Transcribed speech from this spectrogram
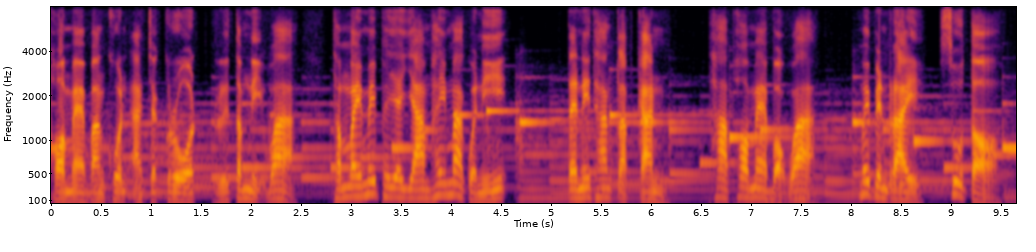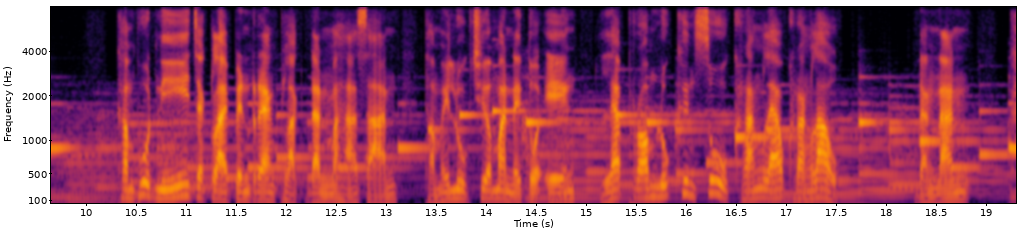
พ่อแม่บางคนอาจจะโกรธหรือตำหนิว่าทำไมไม่พยายามให้มากกว่านี้ แต่ในทางกลับกัน ถ้าพ่อแม่บอกว่า ไม่เป็นไร สู้ต่อคำพูดนี้จะกลายเป็นแรงผลักดันมหาศาลทำให้ลูกเชื่อมั่นในตัวเอง และพร้อมลุกขึ้นสู้ครั้งแล้วครั้งเล่า ดังนั้นค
